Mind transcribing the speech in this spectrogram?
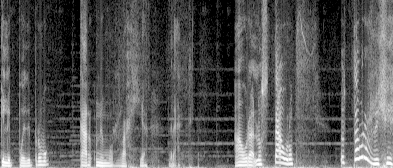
que le puede provocar una hemorragia grande. Ahora, los Tauro los Tauro rige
